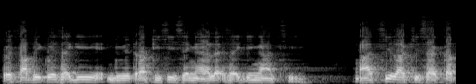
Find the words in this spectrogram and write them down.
Wis tapi kowe saiki duwe tradisi sing elek saiki ngaji. Ngaji lagi seket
